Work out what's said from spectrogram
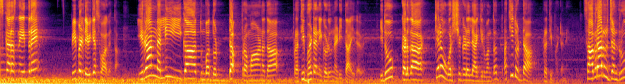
ನಮಸ್ಕಾರ ಸ್ನೇಹಿತರೆ ಪೀಪಲ್ ಟಿವಿಗೆ ಸ್ವಾಗತ. ಇರಾನ್ನಲ್ಲಿ ಈಗ ತುಂಬ ದೊಡ್ಡ ಪ್ರಮಾಣದ ಪ್ರತಿಭಟನೆಗಳು ನಡೀತಾ ಇದ್ದಾವೆ ಇದು ಕಳೆದ ಕೆಲವು ವರ್ಷಗಳಲ್ಲಿ ಆಗಿರುವಂಥ ಅತಿ ದೊಡ್ಡ ಪ್ರತಿಭಟನೆ. ಸಾವಿರಾರು ಜನರು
